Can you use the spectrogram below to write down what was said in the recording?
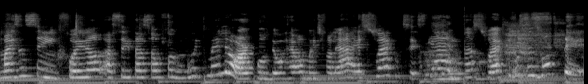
Mas assim, foi a aceitação foi muito melhor quando eu realmente falei: "Ah, é sueco que vocês querem? Não é sueco que vocês vão ter".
